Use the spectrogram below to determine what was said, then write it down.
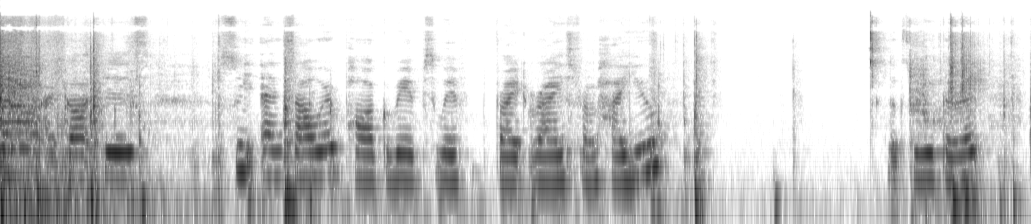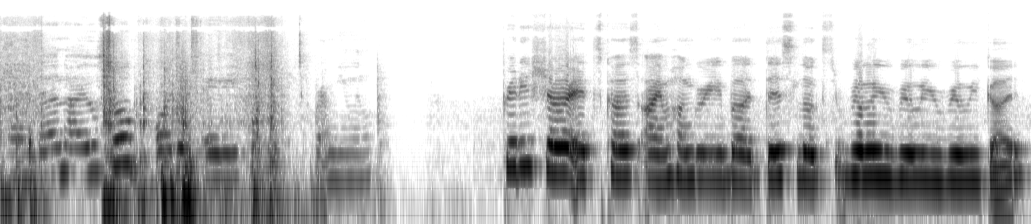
now. I got this sweet and sour pork ribs with fried rice from Hayu. Looks really good. And then I also ordered a ramyun pretty sure it's cause I'm hungry, but this looks really, really, really good.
